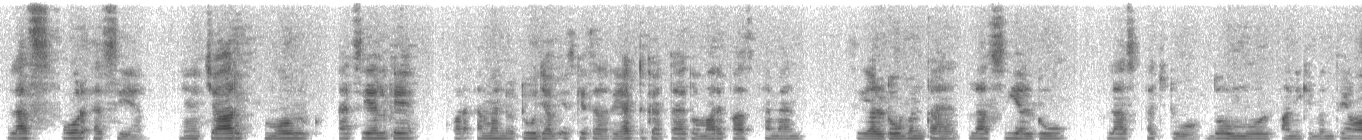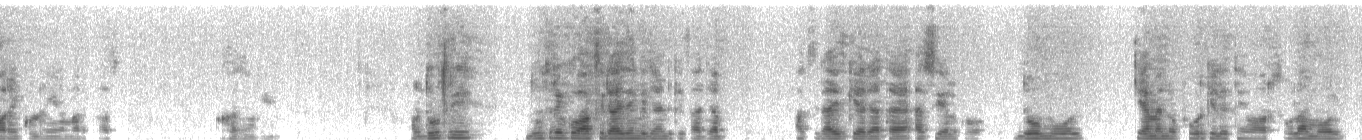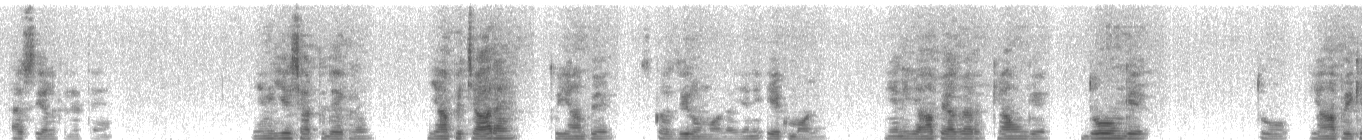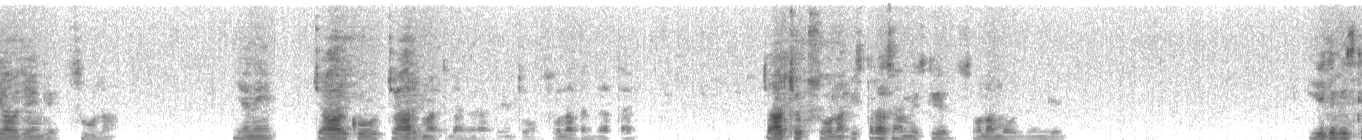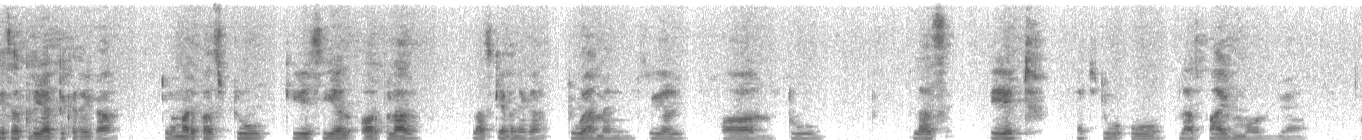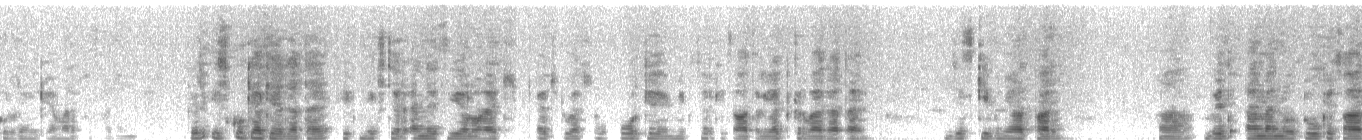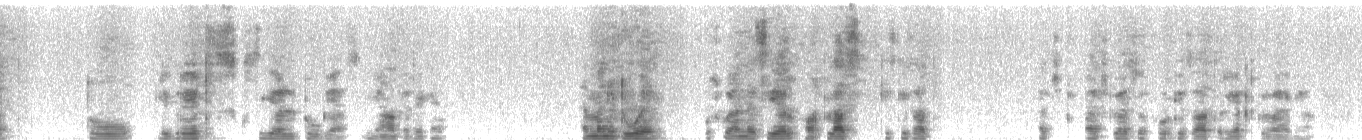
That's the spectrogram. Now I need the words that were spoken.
plus four S C L یعنی چار مول S C L کے اور M N O to جب اس کے ساتھ ریئیکٹ کرتا ہے تو ہمارے پاس M N C L two بنتا ہے plus C L two plus H two O دو مول پانی کے بنتے ہیں اور ایک کلورین ہمارے پاس اخذ ہو رہی ہے. اور دوسری، دوسرے کو آکسیڈائزنگ ایجنٹ کے ساتھ جب آکسیڈائز کیا جاتا ہے ایس سی ایل کو، دو مول کے ایم این او فور کے لیتے ہیں اور سولہ مول ایس سی ایل کے لیتے ہیں. یعنی یہ شرط دیکھ لیں، یہاں پہ چار ہیں تو یہاں پہ کا زیرو مال ہے یعنی ایک مال ہے۔ یعنی یہاں پہ اگر کیا ہوں گے، دو ہوں گے، تو یہاں پہ کیا ہو جائیں گے؟ سولہ۔ یعنی چار کو چار مرتبہ اگر آپ دیں تو سولہ بن جاتا ہے۔ چار چوک سولہ، اس طرح سے ہم اس کے سولہ مول لیں گے۔ یہ جب اس کے ساتھ ریئیکٹ کرے گا، تو ہمارے پاس ٹو کے سی ایل اور پلس پلس کیا بنے گا؟ Two M N C L اور two plus eight H two O plus five مول جو ہیں کلورین کے ہمارے پاس آ جائیں گے پھر اس کو کیا کیا جاتا ہے ایک mixture N A C L اور H H two S O four کے مکسچر کے ساتھ ریئیکٹ کروایا جاتا ہے جس کی بنیاد پر with M N O two کے ساتھ to liberate C L two gas یہاں پہ دیکھیں ایم این او ٹو ہے اس کو این اے سی ایل اور پلس کس کے ساتھ H H two S O four کے ساتھ ریئیکٹ کروایا گیا۔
